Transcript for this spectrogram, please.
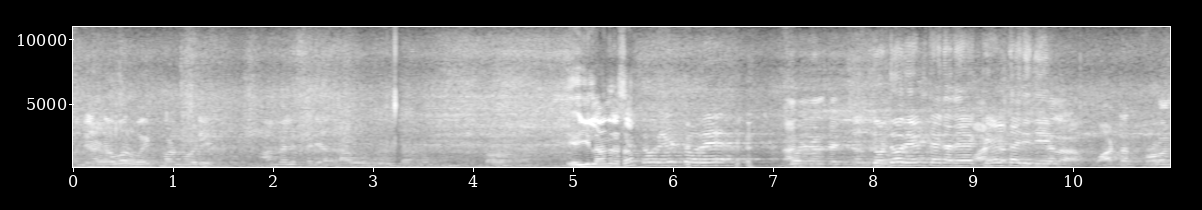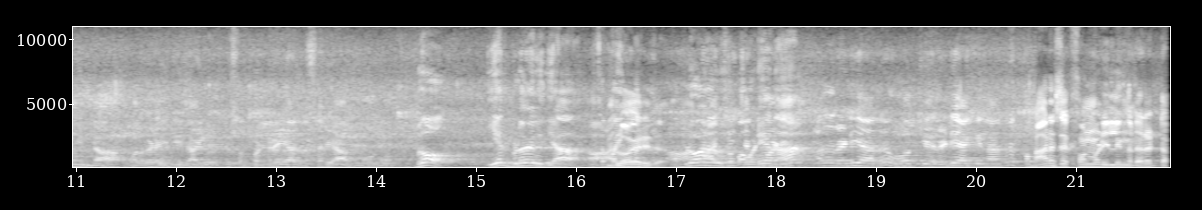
ಒಂದು ಎರಡು ಅವರ್ ವೆಯ್ಟ್ ಮಾಡಿ ನೋಡಿ ಆಮೇಲೆ ಸರಿ ಆದರೆ ಆಗ್ಬೋದು ಏ, ಇಲ್ಲ ಅಂದರೆ ಸರ್? ದೊಡ್ಡವ್ರು ಹೇಳ್ತಾ ಇದ್ದೀನಿ ದೊಡ್ಡವ್ರು ಹೇಳ್ತಾ ಇದ್ದಾರೆ ಕೇಳ್ತಾ ಇದ್ದೀನಿ. ವಾಟರ್ ಪ್ರಾಬ್ಲಮಿಂದ ಒಳಗಡೆ ಇದಾಗಿರುತ್ತೆ ಸ್ವಲ್ಪ ಡ್ರೈ ಆದರೂ ಸರಿ ಆಗ್ಬೋದು. ಬ್ರೋ ಏನ್ ಬ್ಲೋಯರ್ ಇದೆಯಾ? ಬ್ಲೋಯರ್ ಇದೆ. ಬ್ಲೋಯರ್ ಸ್ವಲ್ಪ ಹೊಡೆಯೋಣ. ಅದು ರೆಡಿ ಆದರೆ ಓಕೆ ರೆಡಿ ಆಗಿಲ್ಲ ಅಂದರೆ ಆರ್ ಎಸ್ ಫೋನ್ ಮಾಡಿ ಇಲ್ಲಿಂದ ಡೈರೆಕ್ಟ್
